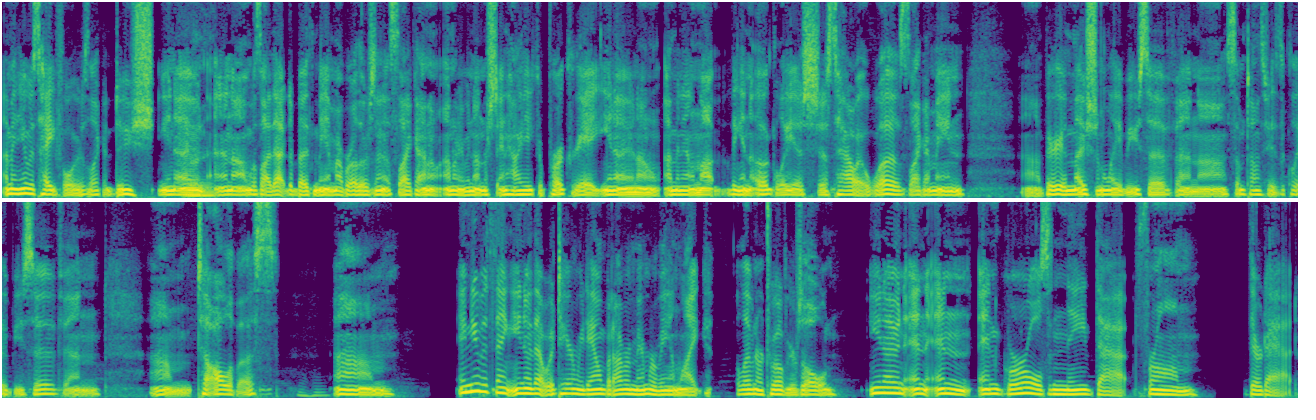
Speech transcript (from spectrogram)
I mean he was hateful. He was like a douche, you know, and, Right. and I was like that to both me and my brothers. And it's like I don't, I don't even understand how he could procreate, you know. And I, don't, I mean, I'm not being ugly. It's just how it was. Like, I mean, uh, very emotionally abusive and uh, sometimes physically abusive, and um, to all of us. Um, and you would think, you know, that would tear me down, but I remember being like 11 or 12 years old, you know, and, and, and, and girls need that from their dad.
